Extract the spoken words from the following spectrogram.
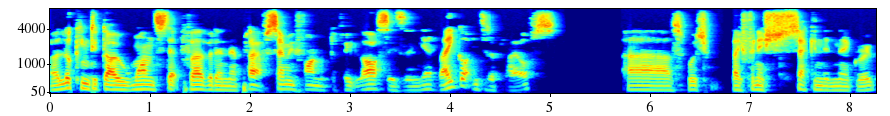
Uh, looking to go one step further than their playoff semi-final defeat last season. Yet they got into the playoffs, uh, which they finished second in their group,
